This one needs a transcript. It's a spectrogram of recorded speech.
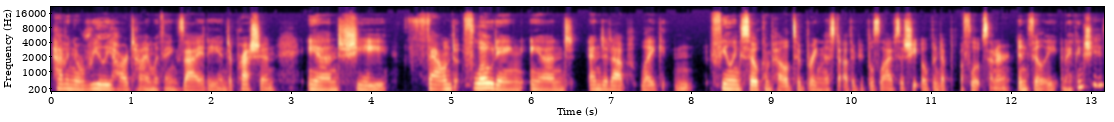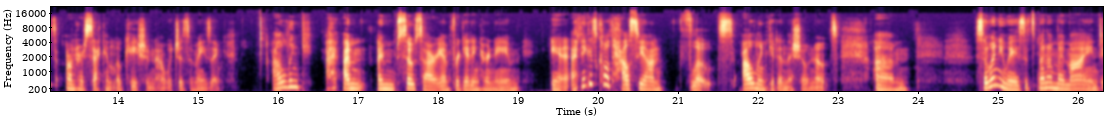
having a really hard time with anxiety and depression, and she found floating and ended up like feeling so compelled to bring this to other people's lives that she opened up a float center in Philly. And I think she's on her second location now, which is amazing. I'll link I, I'm I'm so sorry, I'm forgetting her name. And I think it's called Halcyon Floats. I'll link it in the show notes. Um, so, anyways, it's been on my mind,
